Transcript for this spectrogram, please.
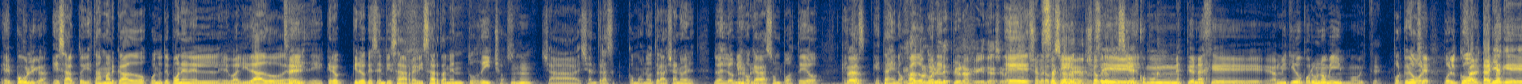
eh, pública. Exacto, y estás marcado cuando te ponen el, validado, eh, creo, creo que se empieza a revisar también tus dichos. ya, ya entras como en otra, ya no es, no es lo mismo que hagas un posteo que, estás, enojado con el espionaje que te hace. Eh, yo creo que sí. Yo creo que sí. Es como un espionaje admitido por uno mismo, ¿viste? Porque uno volcó. Faltaría que,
